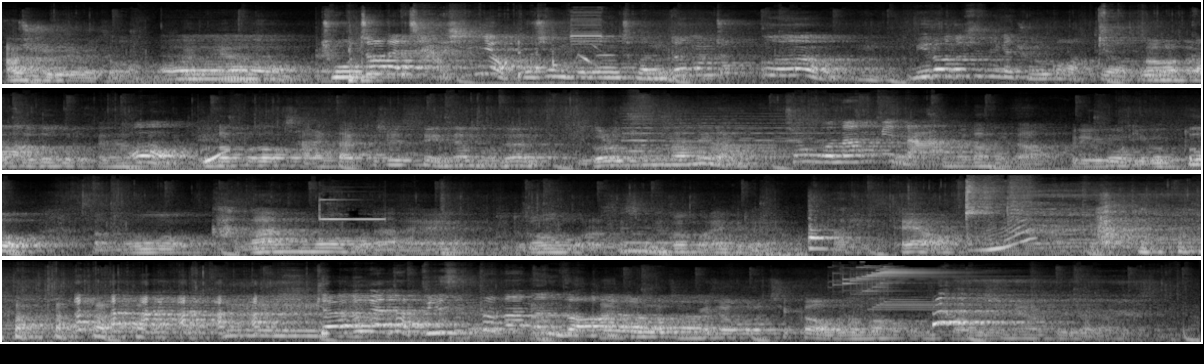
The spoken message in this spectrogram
아주 조심해서 해야죠. 어, 조절에 자신이 없으신 분은 전동을 조금 밀어두시는 게 좋을 것 같아요. 아, 네, 그러니까. 저도 그렇게 어. 생각합니다. 구석구석 잘 닦으실 수 있는 분은 이걸로 충분합니다. 충분합니다. 충분합니다. 그리고 이것도 너무 강한 모보다는 부드러운 모를 쓰시는 걸 권해드려요. 다 비슷해요. 결국엔 다 비슷하다는 점. 자꾸 여러분. 정기적으로 치과 오셔서 고민 받으시면 되지 않겠습니다.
